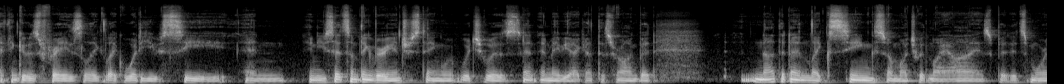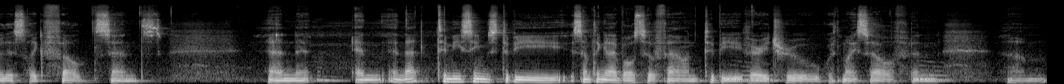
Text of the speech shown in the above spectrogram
I think it was phrased like like what do you see and and you said something very interesting which was and, and maybe I got this wrong but not that I'm like seeing so much with my eyes but it's more this like felt sense and mm-hmm. and and that to me seems to be something I've also found to be mm-hmm. very true with myself and mm-hmm. um,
